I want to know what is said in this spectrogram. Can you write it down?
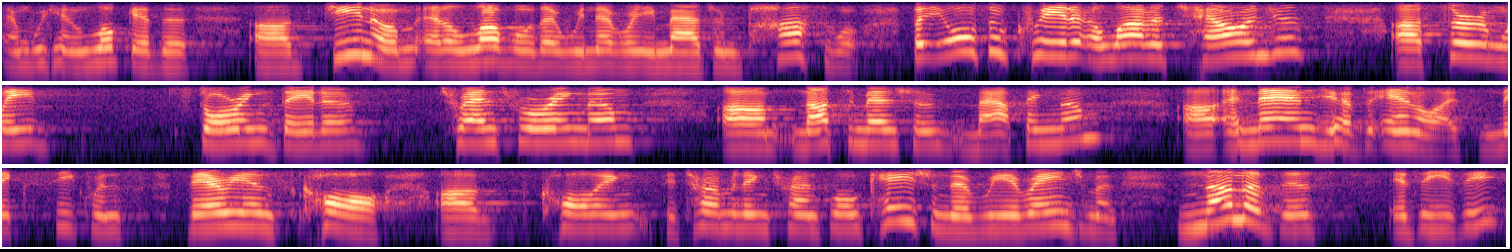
and we can look at the uh, genome at a level that we never imagined possible. But it also created a lot of challenges, uh, certainly storing data, transferring them, um, not to mention mapping them. Uh, and then you have to analyze mixed sequence variance call, uh, calling, determining translocation and rearrangement. None of this is easy.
